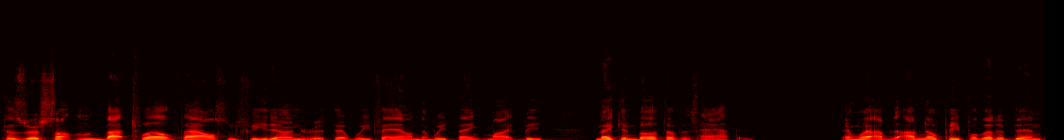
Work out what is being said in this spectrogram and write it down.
because there's something about 12,000 feet under it that we found that we think might be making both of us happy. And we, I've, I know people that have been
